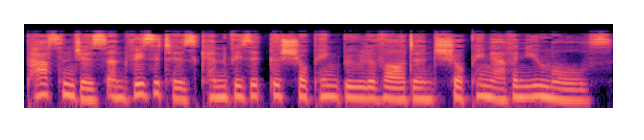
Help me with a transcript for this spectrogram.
passengers and visitors can visit the Shopping Boulevard and Shopping Avenue malls.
